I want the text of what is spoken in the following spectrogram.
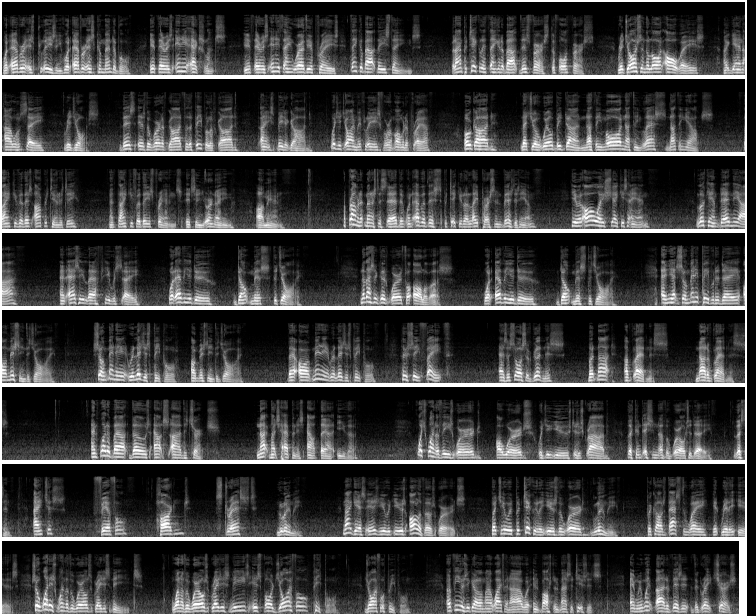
whatever is pleasing, whatever is commendable, if there is any excellence, and if there is anything worthy of praise, think about these things. But I'm particularly thinking about this verse, the fourth verse. Rejoice in the Lord always. Again, I will say, rejoice. This is the word of God for the people of God. Thanks be to God. Would you join me, please, for a moment of prayer? Oh God, let your will be done, nothing more, nothing less, nothing else. Thank you for this opportunity, and thank you for these friends. It's in your name. Amen. A prominent minister said that whenever this particular layperson visited him, he would always shake his hand, look him dead in the eye, and as he left, he would say, Whatever you do, don't miss the joy. Now, that's a good word for all of us. Whatever you do, don't miss the joy. And yet, so many people today are missing the joy. So many religious people are missing the joy there are many religious people who see faith as a source of goodness, but not of gladness. Not of gladness. And what about those outside the church? Not much happiness out there either. Which one of these words or words would you use to describe the condition of the world today? Listen anxious, fearful, hardened, stressed, gloomy. My guess is you would use all of those words, but you would particularly use the word gloomy because that's the way it really is. So, what is one of the world's greatest needs? One of the world's greatest needs is for joyful people. Joyful people. A few years ago, my wife and I were in Boston, Massachusetts, and we went by to visit the great church,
